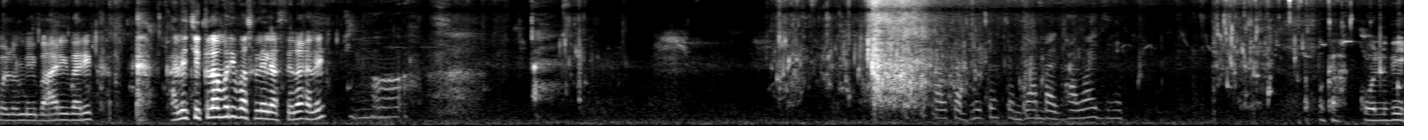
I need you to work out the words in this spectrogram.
कोलंबी बारीक बारीक खाली चिखलामध्ये बसलेले असते ना खाली? घालवायचं. बघा कोलबी.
